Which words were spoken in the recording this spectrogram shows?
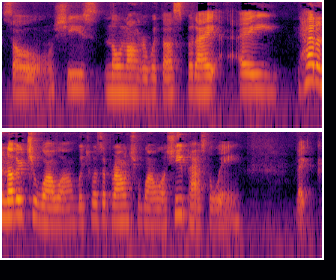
so she's no longer with us but i i had another Chihuahua, which was a brown Chihuahua. She passed away. Like,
